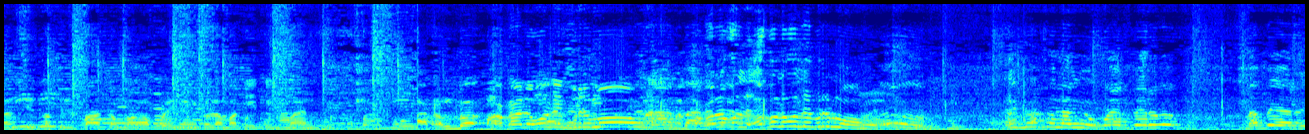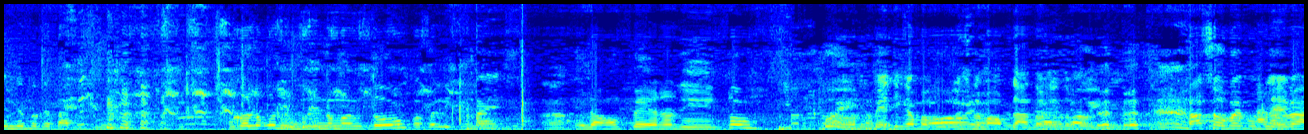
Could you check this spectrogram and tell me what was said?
Pansit at tilpatong mga pre, ngayon ko lang matitikman. Ang ba? Akala ko libre mo! Akala ko, akala ko libre mo! Libre ko lang yung wire, pero babayaran niyo pagkatapos mo. Akala ko libre naman to. Wala akong pera dito. Boy, pwede ka maghugas ng mga plato nito, boy. Kaso may problema.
